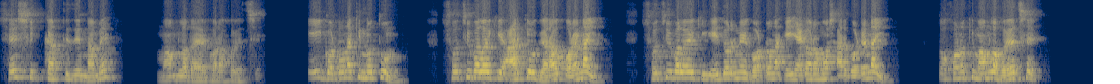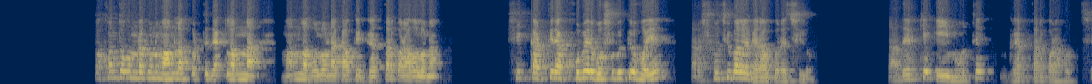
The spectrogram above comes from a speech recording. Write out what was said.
সেই শিক্ষার্থীদের নামে মামলা দায়ের করা হয়েছে। এই ঘটনা কি নতুন? সচিবালয় কি আর কেউ ঘেরাও করে নাই? সচিবালয়ে কি এই ধরনের ঘটনা এই এগারো মাস আর ঘটে নাই? তখনও কি মামলা হয়েছে? তখন তো আমরা কোনো মামলা করতে দেখলাম না, মামলা হলো না, কাউকে গ্রেফতার করা হলো না। শিক্ষার্থীরা ক্ষোভের বশীভূত হয়ে তারা সচিবালয় ঘেরাও করেছিল। তাদেরকে এই মুহূর্তে গ্রেপ্তার করা হচ্ছে।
